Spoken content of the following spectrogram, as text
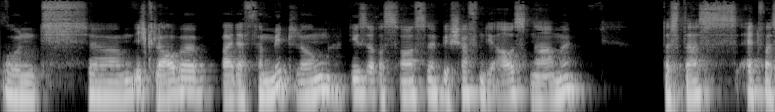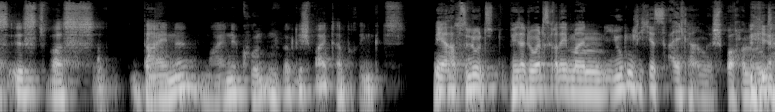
Und äh, ich glaube, bei der Vermittlung dieser Ressource, wir schaffen die Ausnahme, dass das etwas ist, was deine, meine Kunden wirklich weiterbringt. Ja, absolut. Peter, du hattest gerade eben mein jugendliches Alter angesprochen. Und ja.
